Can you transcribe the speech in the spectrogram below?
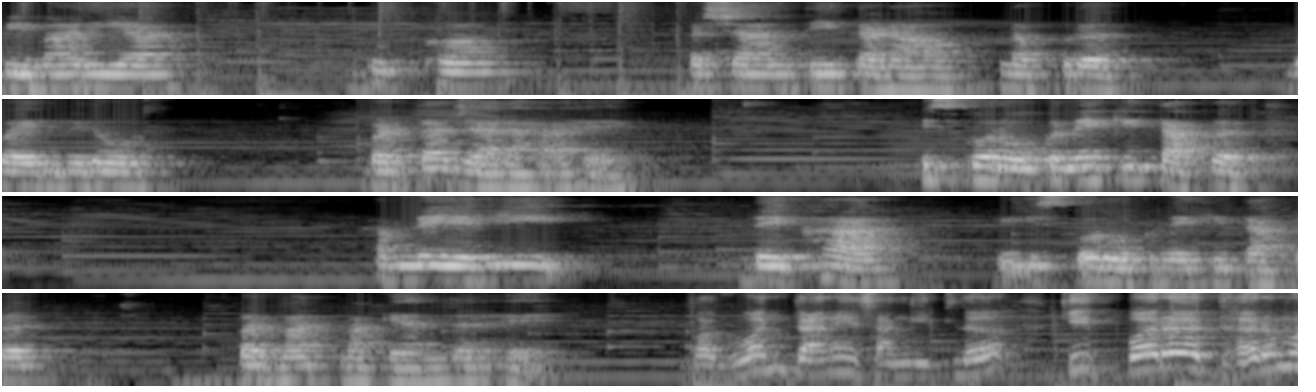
बीमारियाँ, दुख, अशांति, तनाव, नफरत, वैर विरोध बढ़ता जा रहा है। इसको रोकने की ताकत हमने यही देखा कि इसको रोकने की ताकत परमात्मा के अंदर है। भगवंताने सांगितलं की परधर्म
